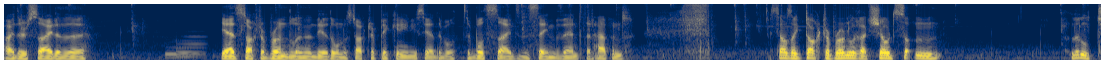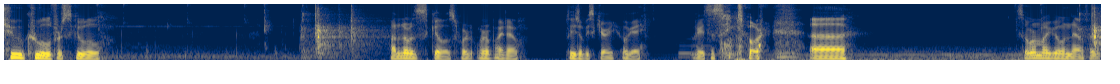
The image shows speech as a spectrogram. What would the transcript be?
either side of the... Yeah, it's Dr. Brundle and then the other one is Dr. Piccinini. So yeah, they're both, they're both sides of the same event that happened. Sounds like Dr. Brundle got showed something a little too cool for school. I don't know where this goes. Where, where am I now? Please don't be scary. Okay. Okay, it's the same door. Uh... So where am I going now? I,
